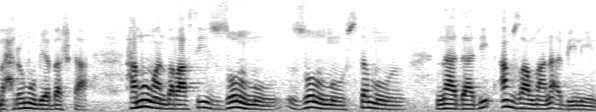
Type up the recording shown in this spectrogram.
مەحروم و بێبەش کا هەموومان بە ڕاستی زوڵم و زوڵم و ستەم و نادادی ئەم زاڵمانە ئەبینین.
